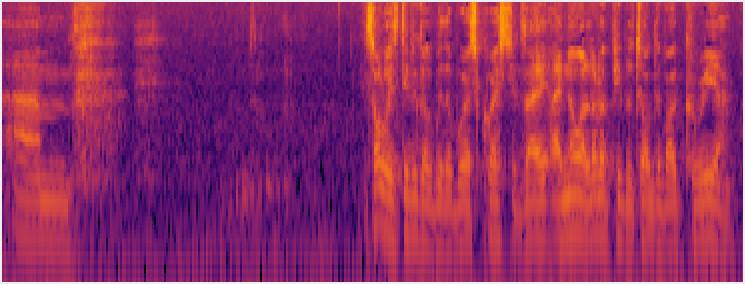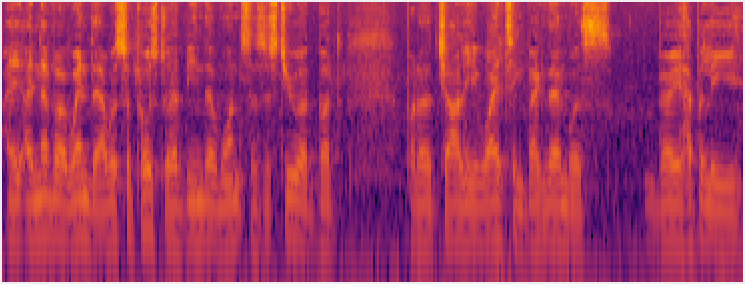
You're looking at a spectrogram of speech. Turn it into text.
Um, it's always difficult with the worst questions. I, I know a lot of people talked about Korea. I, I never went there. I was supposed to have been there once as a steward, but but uh, Charlie Whiting back then was very happily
